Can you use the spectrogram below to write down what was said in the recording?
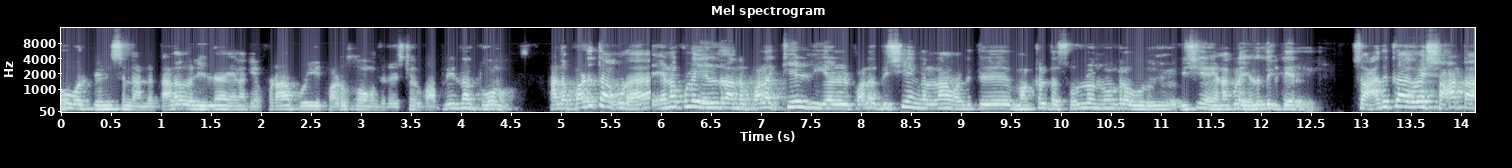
ஓவர் டென்ஷன் அந்த தலைவலியில எனக்கு எப்படா போய் படுப்போம் கொஞ்சம் ரெஸ்ட் இருக்கும் அப்படின்னு தான் தோணும். அந்த படுத்தா கூட எனக்குள்ள எழுற அந்த பல கேள்விகள் பல விஷயங்கள்லாம் வந்துட்டு மக்கள்கிட்ட சொல்லணுன்ற ஒரு விஷயம் எனக்குள்ள எழுந்துகிட்டே இருக்கு. ஸோ அதுக்காகவே ஷார்ட்டா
